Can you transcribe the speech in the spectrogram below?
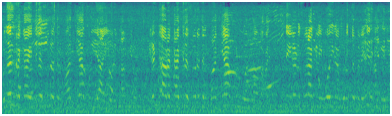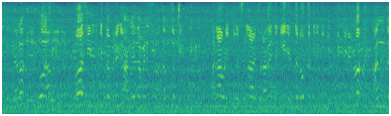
முதல் ரக்காயத்தில் சூரத்தில் பாத்தியா குய்யா ஐயோடு காமிக்கிறோம் இரண்டாவது ரக்காயத்தில் சூரத்தில் பாத்தியா குல்வல்லா இந்த இரண்டு சூறாக்களை ஓதி நான் முடித்த பிறகு அங்கே துவா செய்து முடித்த பிறகு அங்கே தான் என்ன செய்யணும் சம்சம் நீர் குடிக்கிறோம் அல்லாவுடைய தூதர் செல்லால் சொன்னாங்க இந்த நீர் எந்த நோக்கத்திற்கு நீங்கள் அந்த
